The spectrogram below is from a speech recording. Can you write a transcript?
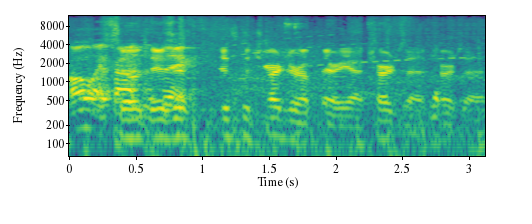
Oh, I So found the there's thing. a there's the charger up there. Yeah, charge that. Charge that.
